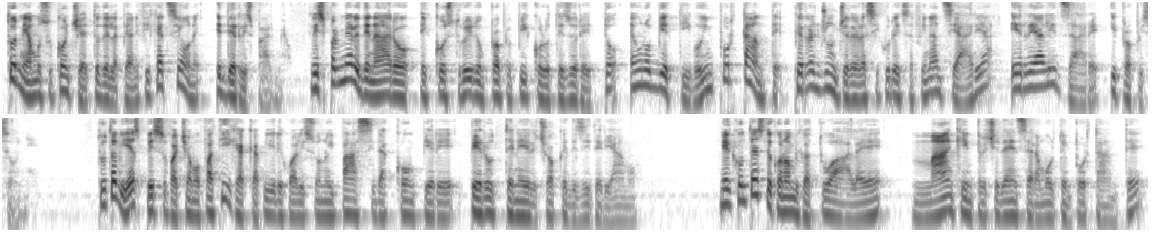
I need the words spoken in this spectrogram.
Torniamo sul concetto della pianificazione e del risparmio. Risparmiare denaro e costruire un proprio piccolo tesoretto è un obiettivo importante per raggiungere la sicurezza finanziaria e realizzare i propri sogni. Tuttavia spesso facciamo fatica a capire quali sono i passi da compiere per ottenere ciò che desideriamo. Nel contesto economico attuale, ma anche in precedenza era molto importante,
